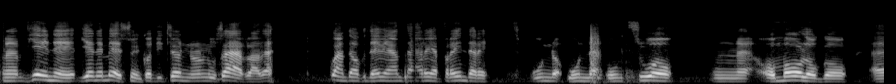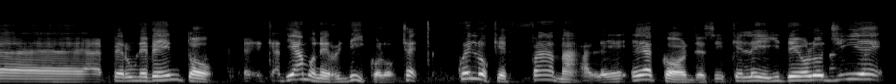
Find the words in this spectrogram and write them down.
eh, viene, viene, messo in condizione di non usarla quando deve andare a prendere un, un, un suo un omologo eh, per un evento, eh, cadiamo nel ridicolo. Cioè, quello che fa male è accorgersi che le ideologie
